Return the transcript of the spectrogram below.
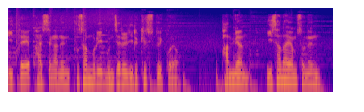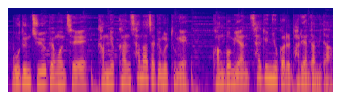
이때 발생하는 부산물이 문제를 일으킬 수도 있고요. 반면 이산화염소는 모든 주요 병원체에 강력한 산화작용을 통해 광범위한 살균 효과를 발휘한답니다.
